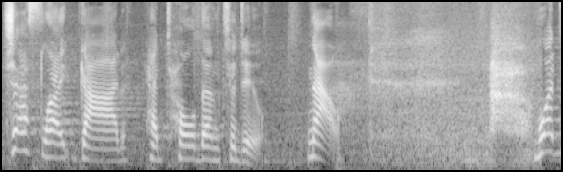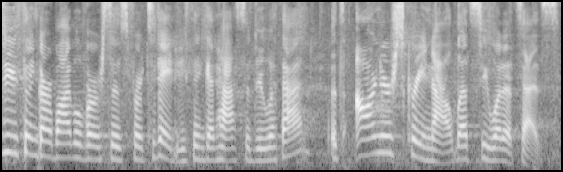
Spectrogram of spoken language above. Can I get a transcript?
just like God had told them to do. Now, what do you think our Bible verse is for today? Do you think it has to do with that? It's on your screen now. Let's see what it says.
